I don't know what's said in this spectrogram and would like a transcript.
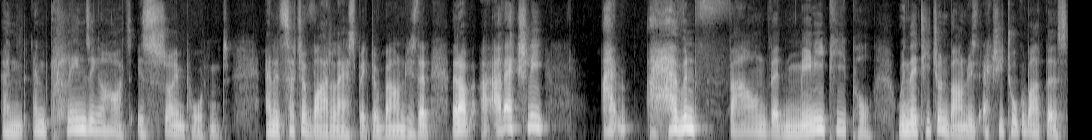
and, and cleansing our hearts is so important. And it's such a vital aspect of boundaries that, that I've, I've actually, I, I haven't found that many people, when they teach on boundaries, actually talk about this,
